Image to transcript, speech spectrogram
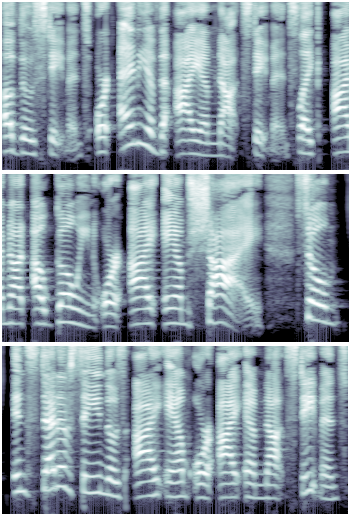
of those statements or any of the I am not statements, like I'm not outgoing or I am shy. So instead of saying those I am or I am not statements,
